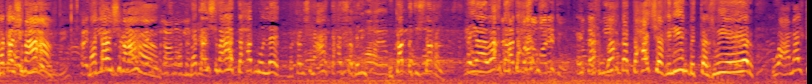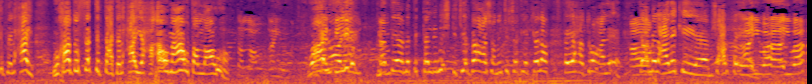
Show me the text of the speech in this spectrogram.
ما كانش معاها. ما كانش معاها. ما كانش معاها اتحاد ملاك ما كانش معاها اتحاد شغالين وكانت بتشتغل. هي واخدة اتحاد واخدة اتحاد شاغلين بالتزوير وعملت في الحي. وخدوا الست بتاعت الحي حققوا معاها وطلعوها. طلعوا أيوه. وقالوا لي ما ما تتكلميش كتير بقى عشان انت شكلك كده هي هتروح عليك آه. تعمل عليكي مش عارفة إيه. أيوه أيوه.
